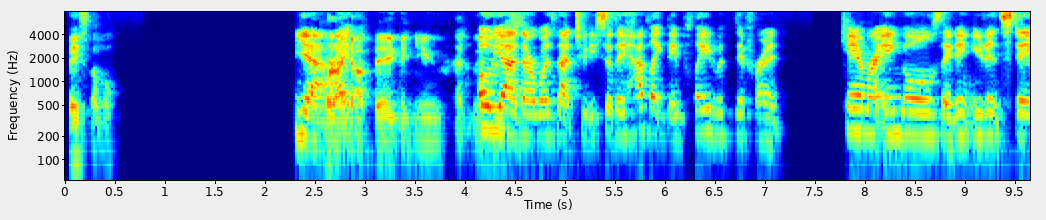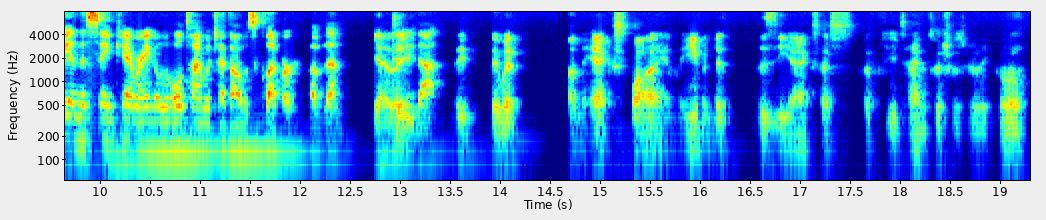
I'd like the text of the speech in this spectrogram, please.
space level Yeah. where I, I- got big and you had. oh yeah, there was that 2D. So they had like they played with different camera angles. They didn't you didn't stay in the same camera angle the whole time, which I thought was clever of them yeah to they, do that. they they went on the X, Y, and they even did the Z axis a few times, which was really cool.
